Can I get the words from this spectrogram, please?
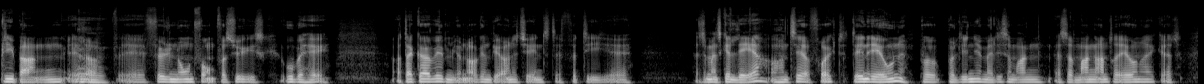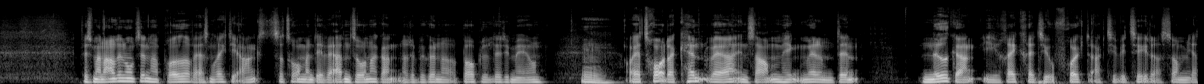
blive bange eller Mm. øh, føle nogen form for psykisk ubehag. Og der gør vi dem jo nok en bjørnetjeneste, fordi øh, altså, man skal lære at håndtere frygt. Det er en evne på, på linje med lige så mange, altså mange andre evner. Ikke? At hvis man aldrig nogensinde har prøvet at være sådan rigtig angst, så tror man, det er verdens undergang, når det begynder at boble lidt i maven. Mm. Og jeg tror, der kan være en sammenhæng mellem den nedgang i rekreativ frygtaktiviteter, som jeg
